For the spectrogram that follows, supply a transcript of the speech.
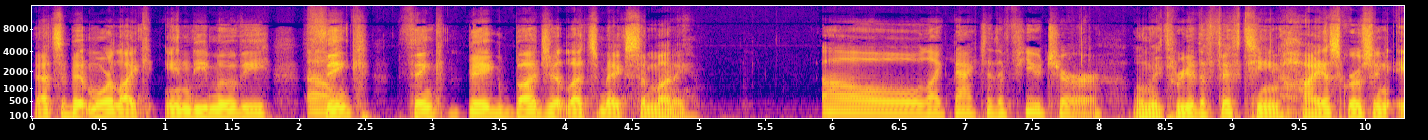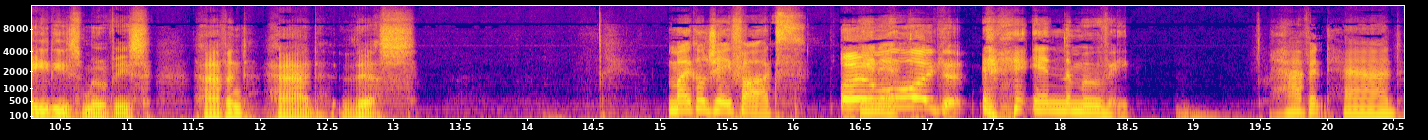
that's a bit more like indie movie. Oh. Think, think big budget. Let's make some money. Oh, like Back to the Future. Only three of the 15 highest grossing 80s movies haven't had this. Michael J. Fox I In it. like it. in the movie. Haven't had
